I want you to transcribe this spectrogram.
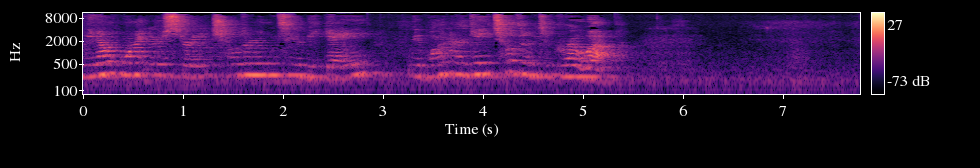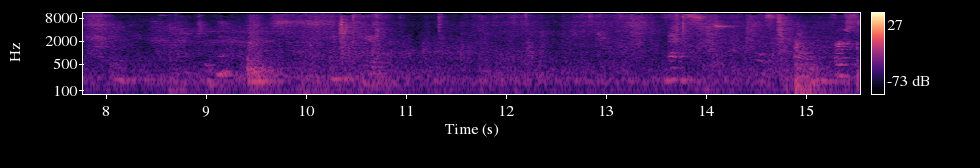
We don't want your straight children to be gay. We want our gay children to grow up. Thank you. Next. First.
